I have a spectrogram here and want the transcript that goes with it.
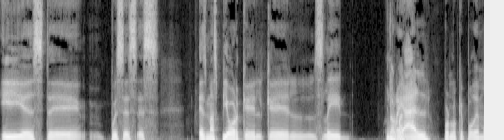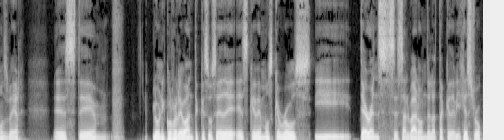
Y este, pues es, es, es más peor que el, que el Slade Normal. real, por lo que podemos ver. Este, lo único relevante que sucede es que vemos que Rose y Terrence se salvaron del ataque de Viejestro.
